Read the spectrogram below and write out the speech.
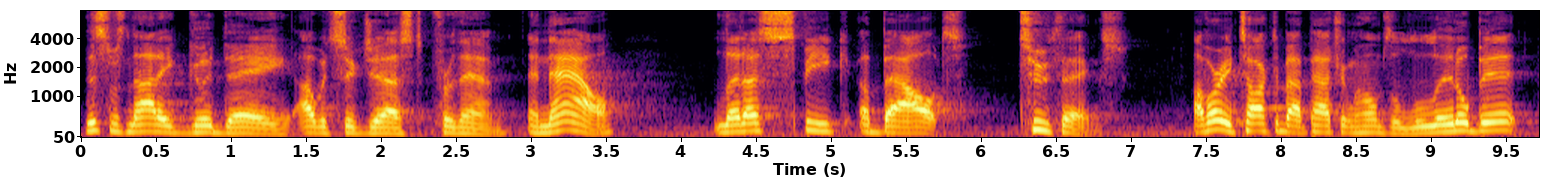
This was not a good day, I would suggest, for them. And now, let us speak about two things. I've already talked about Patrick Mahomes a little bit,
